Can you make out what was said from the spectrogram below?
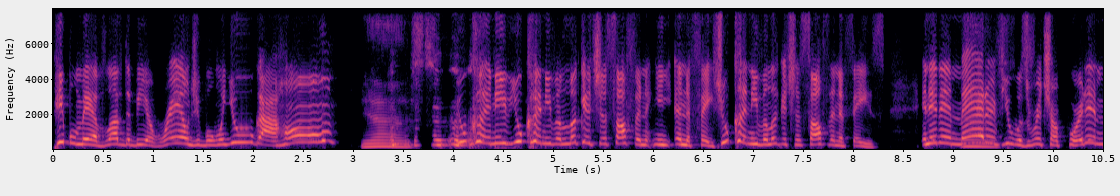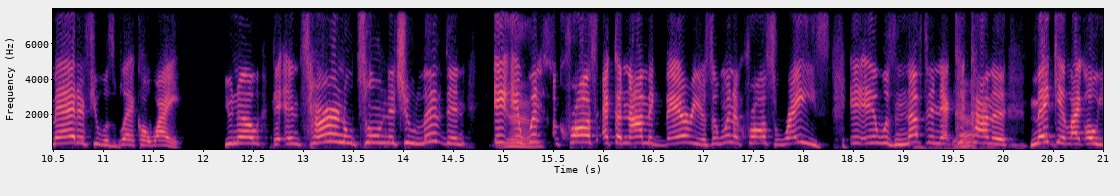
People may have loved to be around you, but when you got home, yes, you couldn't even you couldn't even look at yourself in, in the face. You couldn't even look at yourself in the face. And it didn't matter yes. if you was rich or poor. It didn't matter if you was black or white. You know, the internal tomb that you lived in, it, yes. it, went across economic barriers. It went across race. It, it was nothing that could yeah. kind of make it like, oh,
